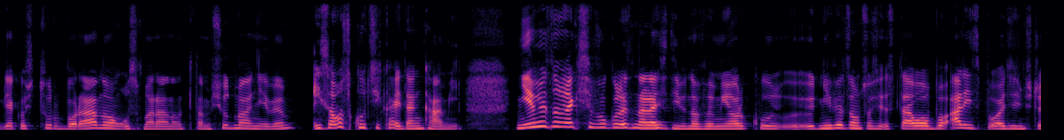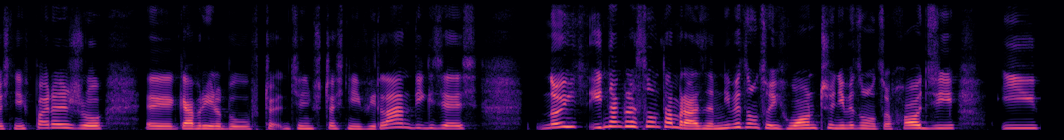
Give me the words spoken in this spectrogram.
jakoś turbo rano, ósma rano, czy tam siódma, nie wiem, i są skuci kajdankami. Nie wiedzą, jak się w ogóle znaleźli w Nowym Jorku, e, nie wiedzą, co się stało, bo Alice była dzień wcześniej w Paryżu, Gabriel był wcze dzień wcześniej w Irlandii gdzieś, no i, i nagle są tam razem, nie wiedzą, co ich łączy, nie wiedzą, o co chodzi i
